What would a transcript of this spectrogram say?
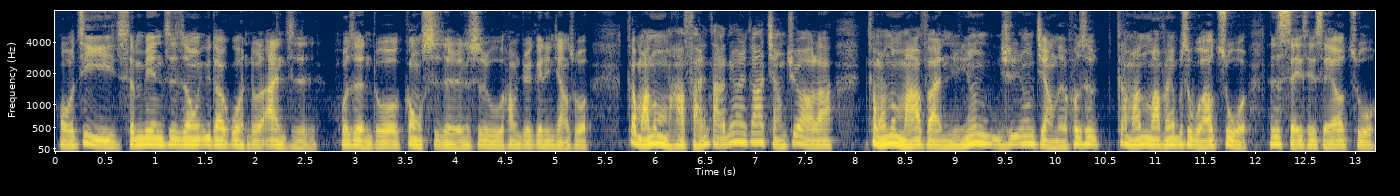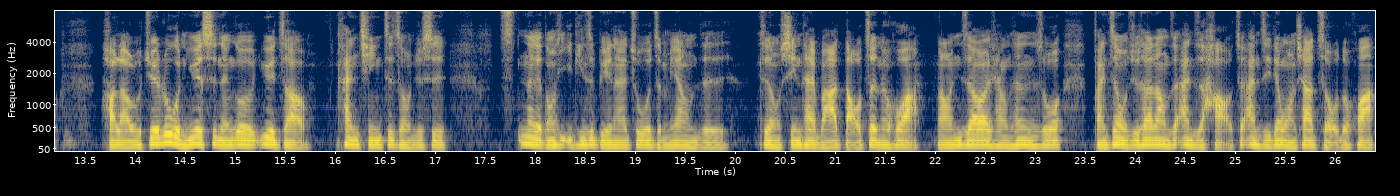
我自己身边之中遇到过很多案子，或者很多共事的人事物，他们就会跟你讲说，干嘛那么麻烦？你打个电话跟他讲就好啦，干嘛那么麻烦？你用你是用讲的，或是干嘛那么麻烦？又不是我要做，那是谁谁谁要做？好啦，我觉得如果你越是能够越早看清这种，就是那个东西一定是别人来做，怎么样的这种心态，把它导正的话，然后你只要想成成说，反正我就是要让这案子好，这案子一定往下走的话。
